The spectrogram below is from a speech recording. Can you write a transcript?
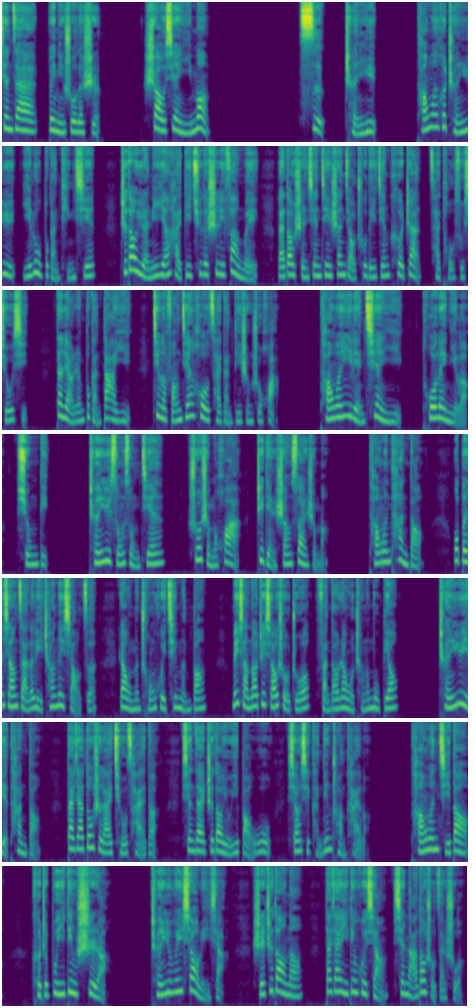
现在为您说的是《少县一梦》四。陈玉、唐文和陈玉一路不敢停歇，直到远离沿海地区的势力范围，来到沈县近山脚处的一间客栈，才投宿休息。但两人不敢大意，进了房间后才敢低声说话。唐文一脸歉意：“拖累你了，兄弟。”陈玉耸耸肩：“说什么话？这点伤算什么？”唐文叹道：“我本想宰了李昌那小子，让我们重回青门帮，没想到这小手镯反倒让我成了目标。”陈玉也叹道：“大家都是来求财的，现在知道有一宝物，消息肯定传开了。”唐文急道：“可这不一定是啊。”陈玉微笑了一下：“谁知道呢？大家一定会想先拿到手再说。”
